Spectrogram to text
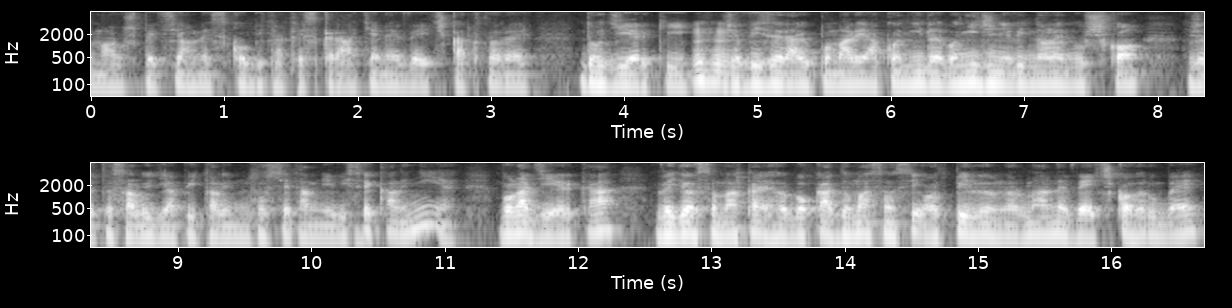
mal špeciálne skoby, také skrátené Včka, ktoré do dierky, uh-huh. že vyzerajú pomaly ako nič, lebo nič nevidno, len uško, že to sa ľudia pýtali, no to ste tam nevysekali? Nie. Bola dierka, vedel som, aká je hlboká, doma som si odpílil normálne väčko hrubé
